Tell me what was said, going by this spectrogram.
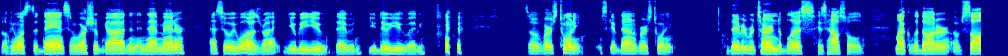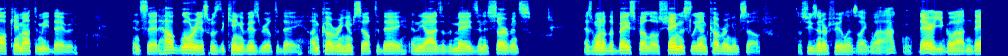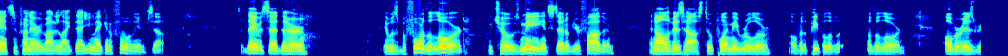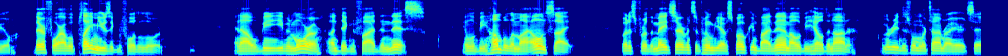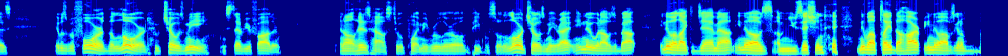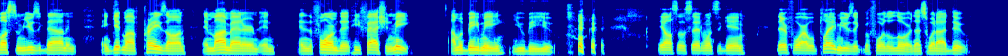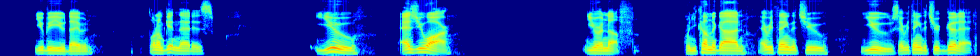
So if he wants to dance and worship God in, in that manner, that's who he was, right? You be you, David. You do you, baby. so verse 20, skip down to verse 20. David returned to bless his household. Michal, the daughter of Saul, came out to meet David and said, How glorious was the king of Israel today, uncovering himself today in the eyes of the maids and his servants, as one of the base fellows shamelessly uncovering himself. So she's in her feelings, like, "Wow, how dare you go out and dance in front of everybody like that? You're making a fool of yourself." So David said to her, "It was before the Lord who chose me instead of your father and all of his house to appoint me ruler over the people of, of the Lord, over Israel. Therefore, I will play music before the Lord, and I will be even more undignified than this, and will be humble in my own sight but as for the maidservants of whom you have spoken, by them I will be held in honor. Let me read this one more time right here. It says, It was before the Lord who chose me instead of your father and all his house to appoint me ruler over the people. So the Lord chose me, right? He knew what I was about. He knew I liked to jam out. He knew I was a musician. he knew I played the harp. He knew I was going to bust some music down and, and get my praise on in my manner and in, in the form that he fashioned me. I'm going to be me, you be you. He also said once again, Therefore I will play music before the Lord. That's what I do. You be you, David. What I'm getting at is you, as you are, you're enough. When you come to God, everything that you use, everything that you're good at,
